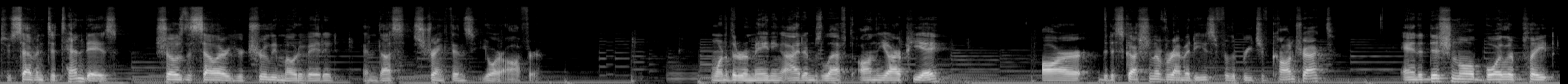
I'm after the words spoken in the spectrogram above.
to 7 to 10 days shows the seller you're truly motivated and thus strengthens your offer. One of the remaining items left on the RPA are the discussion of remedies for the breach of contract and additional boilerplate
